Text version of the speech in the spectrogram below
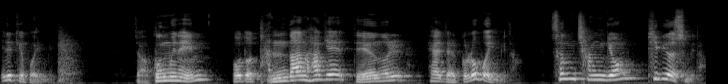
이렇게 보입니다. 자, 국민의힘 보도 단단하게 대응을 해야 될 걸로 보입니다. 성창경 TV였습니다.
